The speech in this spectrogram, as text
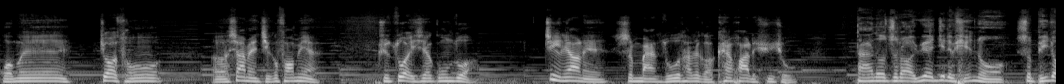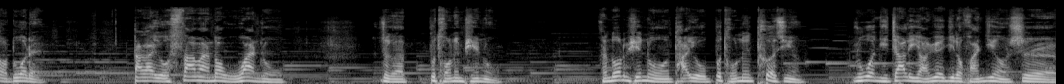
我们就要从呃下面几个方面去做一些工作，尽量呢是满足它这个开花的需求。大家都知道，月季的品种是比较多的，大概有三万到五万种这个不同的品种，很多的品种它有不同的特性。如果你家里养月季的环境是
